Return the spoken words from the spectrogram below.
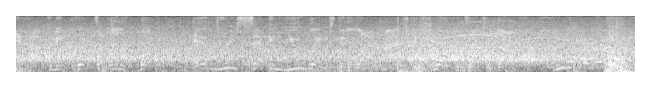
You have to be quick to unhook. Every second you waste in a ladder match is your potential downfall. You gotta know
